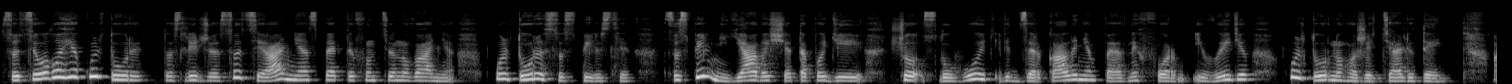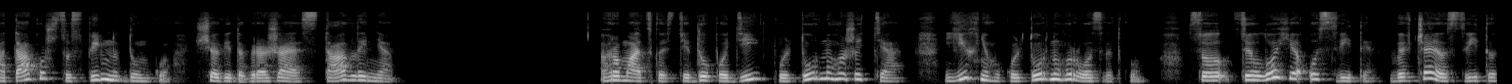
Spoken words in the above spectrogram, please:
Соціологія культури досліджує соціальні аспекти функціонування культури в суспільстві, суспільні явища та події, що слугують віддзеркаленням певних форм і видів культурного життя людей, а також суспільну думку, що відображає ставлення громадськості до подій культурного життя, їхнього культурного розвитку. Соціологія освіти вивчає освіту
